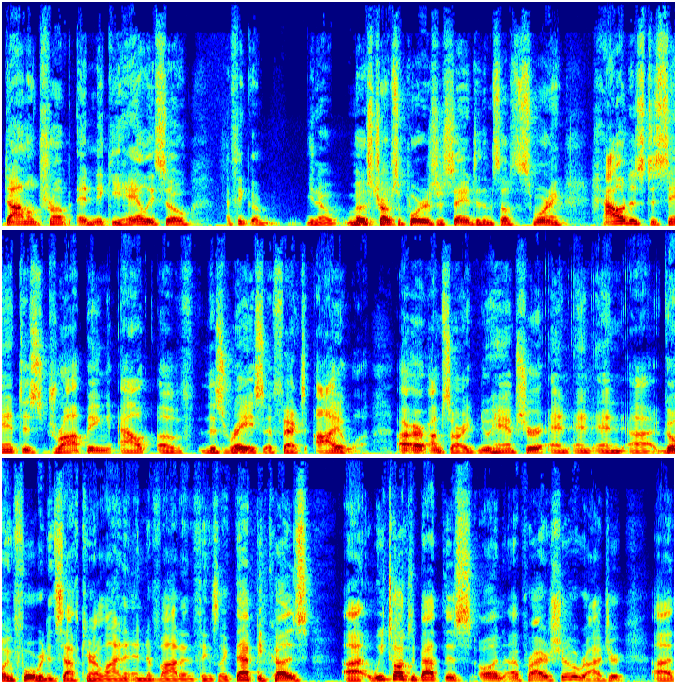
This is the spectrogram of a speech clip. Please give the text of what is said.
Donald Trump and Nikki Haley. So I think, uh, you know, most Trump supporters are saying to themselves this morning, how does DeSantis dropping out of this race affect Iowa? Or, I'm sorry, New Hampshire and and and uh, going forward in South Carolina and Nevada and things like that because uh, we talked about this on a prior show, Roger. Uh,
